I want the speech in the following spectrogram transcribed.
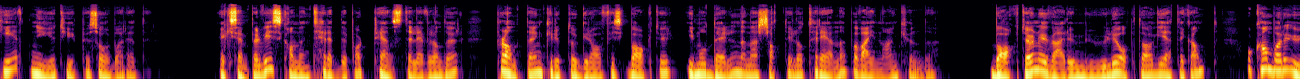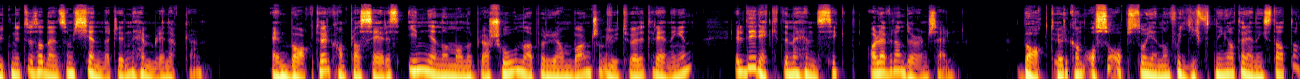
helt nye typer sårbarheter. Eksempelvis kan en tredjepart tjenesteleverandør plante en kryptografisk baktur i modellen den er satt til å trene på vegne av en kunde. Bakdøren vil være umulig å oppdage i etterkant, og kan bare utnyttes av den som kjenner til den hemmelige nøkkelen. En bakdør kan plasseres inn gjennom manipulasjon av programvaren som utfører treningen, eller direkte med hensikt av leverandøren selv. Bakdør kan også oppstå gjennom forgiftning av treningsdata,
